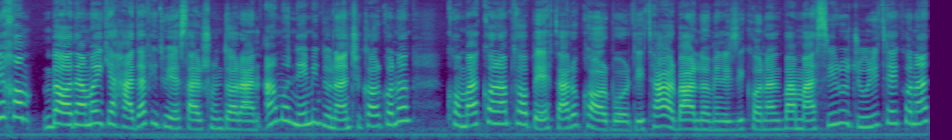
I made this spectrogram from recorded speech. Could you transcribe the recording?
می‌خوام به آدمایی که هدفی توی سرشون دارن اما نمی‌دونن چیکار کنن کمک کنم تا بهتر و کاربردی تر برنامه ریزی کنن و مسیر رو جوری طی کنن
